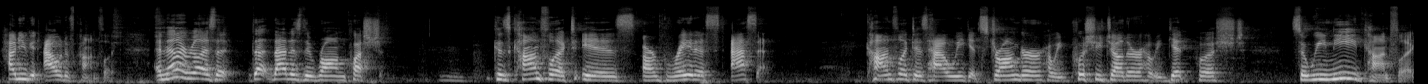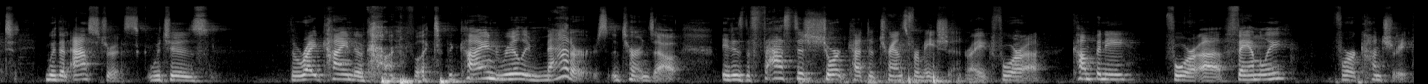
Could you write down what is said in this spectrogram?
How do you get out of conflict? And then I realized that that, that is the wrong question. Because conflict is our greatest asset. Conflict is how we get stronger, how we push each other, how we get pushed. So we need conflict with an asterisk, which is the right kind of conflict. The kind really matters, it turns out it is the fastest shortcut to transformation, right? For a company, for a family, for a country.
